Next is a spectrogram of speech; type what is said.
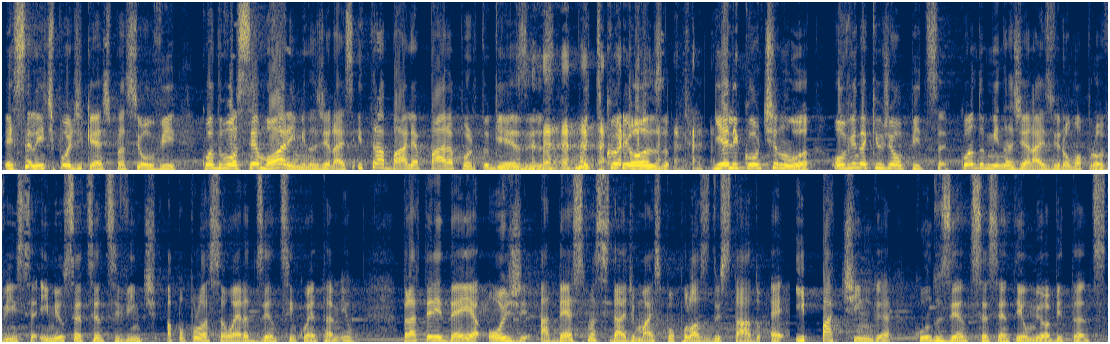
excelente podcast para se ouvir quando você mora em Minas Gerais e trabalha para portugueses. Muito curioso. E ele continua: ouvindo aqui o GeoPizza, quando Minas Gerais virou uma província em 1720, a população era 250 mil. Pra ter ideia, hoje a décima cidade mais populosa do estado é Ipatinga, com 261 mil habitantes.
